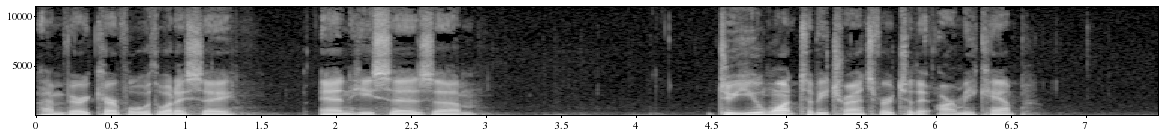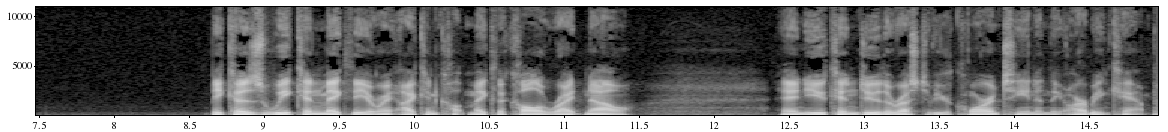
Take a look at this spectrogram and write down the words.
I'm very careful with what I say. And he says, um, Do you want to be transferred to the army camp? because we can make the I can call, make the call right now, and you can do the rest of your quarantine in the army camp.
